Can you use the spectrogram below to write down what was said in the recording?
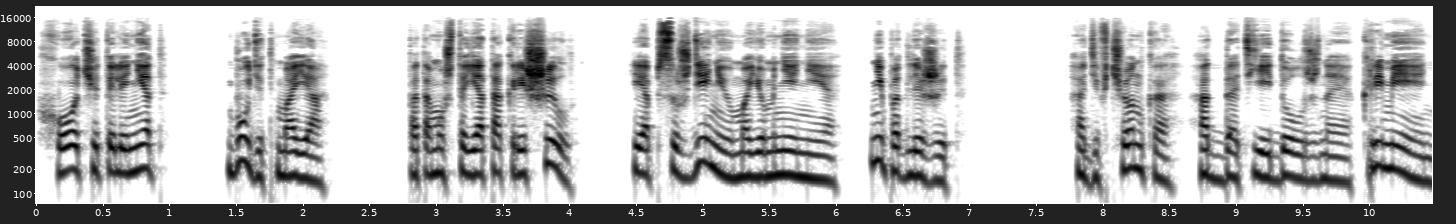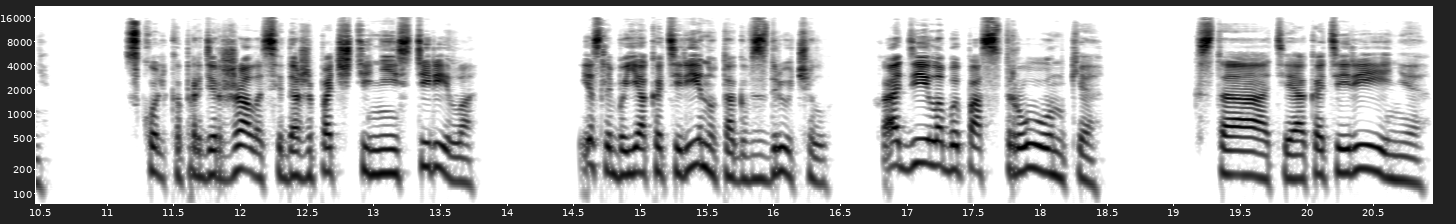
Хочет или нет, будет моя. Потому что я так решил, и обсуждению мое мнение не подлежит. А девчонка, отдать ей должное, кремень. Сколько продержалась и даже почти не истерила. Если бы я Катерину так вздрючил, ходила бы по струнке. Кстати, о Катерине.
